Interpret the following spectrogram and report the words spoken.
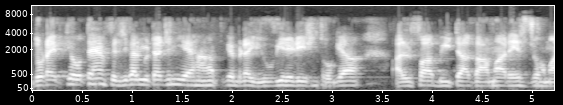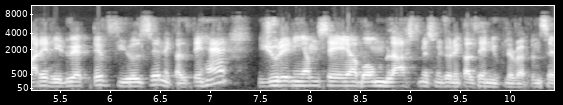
दो टाइप के होते हैं फ़िज़िकल म्यूटाजन ये यहाँ पे बेटा यूवी रेडिएशन हो गया अल्फ़ा बीटा गामा रेस जो हमारे रेडियो एक्टिव फ्यूल से निकलते हैं यूरेनियम से या बॉम्ब ब्लास्ट में इसमें जो निकलते हैं न्यूक्लियर वेपन से।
